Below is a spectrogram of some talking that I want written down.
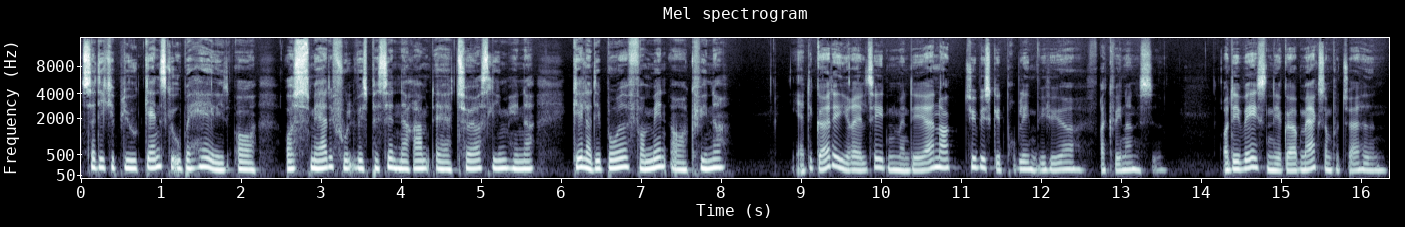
så det kan blive ganske ubehageligt og også smertefuldt, hvis patienten er ramt af tørre slimhinder. Gælder det både for mænd og kvinder? Ja, det gør det i realiteten, men det er nok typisk et problem, vi hører fra kvindernes side. Og det er væsentligt at gøre opmærksom på tørheden,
